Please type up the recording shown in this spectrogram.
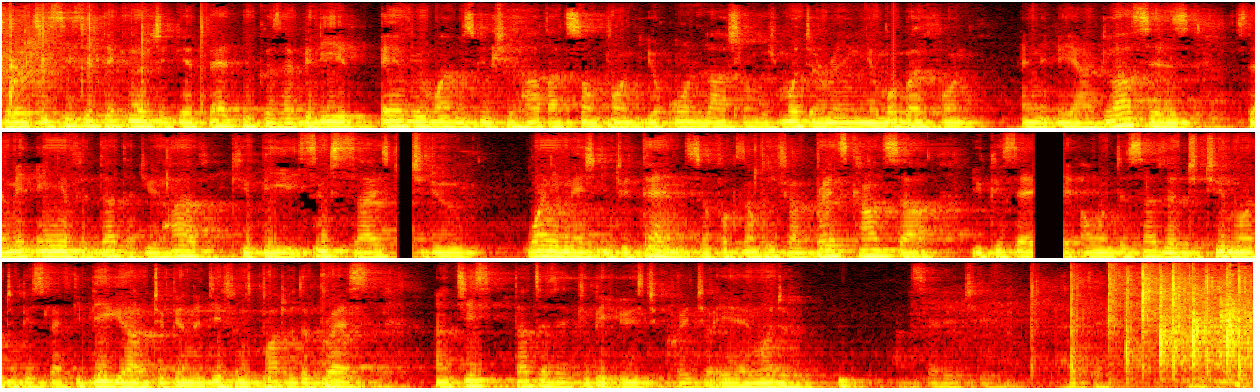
So this is a technological bet because I believe everyone is going to have at some point your own large language model running your mobile phone and AR glasses. So that means any of the data that you have could be synthesized to do one image into 10. So for example, if you have breast cancer, you could say, I want the size of the tumor to be slightly bigger, to be on a different part of the breast. And this data that could be used to create your AI model and sell it to tech.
